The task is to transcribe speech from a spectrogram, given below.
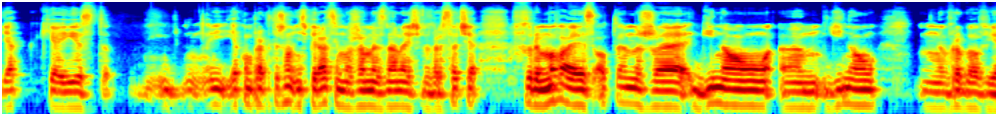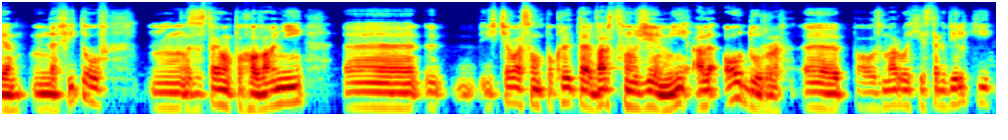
jakie jest, jaką praktyczną inspirację możemy znaleźć w wersecie, w którym mowa jest o tym, że giną, giną mm, wrogowie nefitów, zostają pochowani. e, Ich ciała są pokryte warstwą ziemi, ale odór e, po zmarłych jest tak wielki,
